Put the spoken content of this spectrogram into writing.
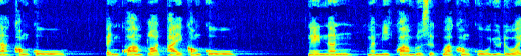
นะของกู เป็นความปลอดภัยของกู ในนั้นมันมีความรู้สึกว่าของกูอยู่ด้วย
